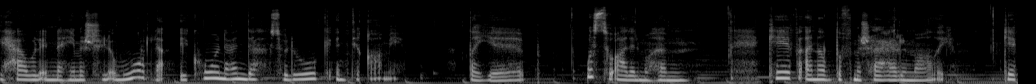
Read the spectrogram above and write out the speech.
يحاول أنه يمشي الأمور لا يكون عنده سلوك انتقامي. طيب والسؤال المهم كيف أنظف مشاعر الماضي؟ كيف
